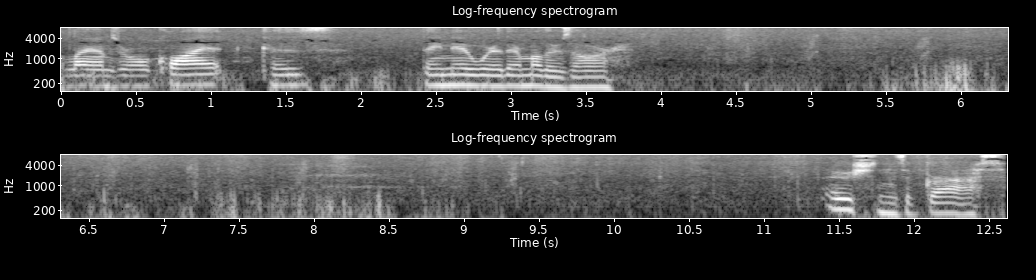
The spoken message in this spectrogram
The lambs are all quiet because they know where their mothers are. Oceans of grass.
